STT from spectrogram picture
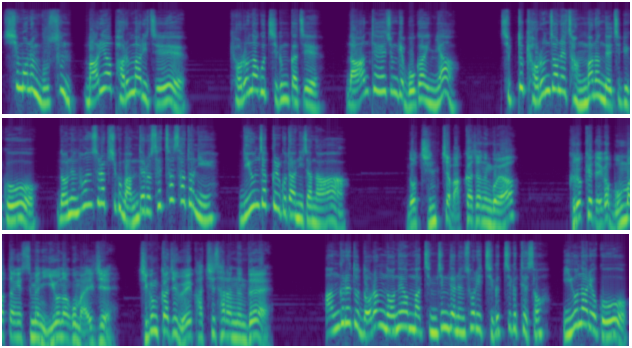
시모는 무슨 말이야 바른 말이지. 결혼하고 지금까지 나한테 해준 게 뭐가 있냐? 집도 결혼 전에 장만한 내 집이고 너는 혼수랍시고 맘대로 새 차 사더니 네 혼자 끌고 다니잖아. 너 진짜 막 가자는 거야? 그렇게 내가 못마땅했으면 이혼하고 말지. 지금까지 왜 같이 살았는데? 안 그래도 너랑 너네 엄마 징징대는 소리 지긋지긋해서 이혼하려고.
